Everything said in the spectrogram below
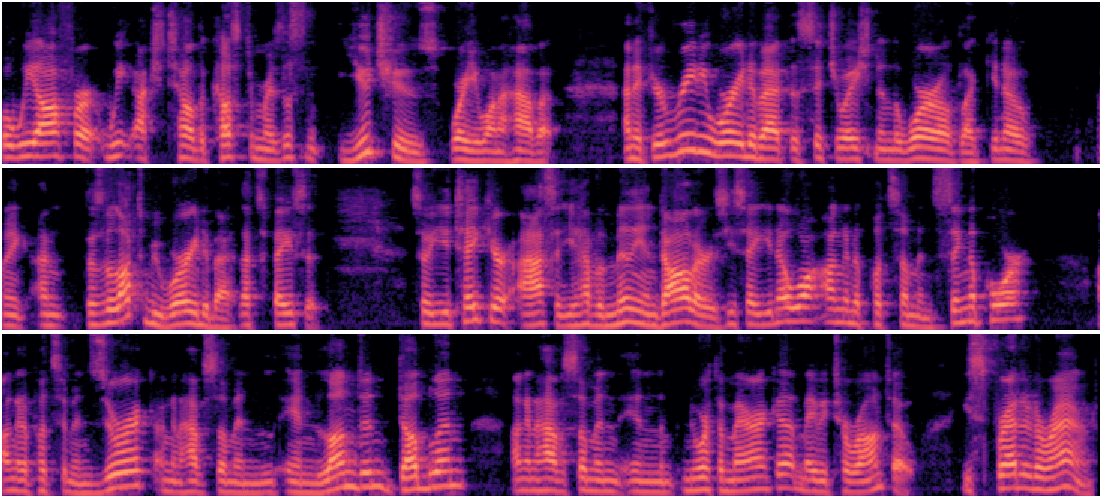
But we offer, we actually tell the customers, listen, you choose where you want to have it. And if you're really worried about the situation in the world, like you know, like, and there's a lot to be worried about. Let's face it. So you take your asset, you have a million dollars. You say, you know what? I'm going to put some in Singapore. I'm going to put some in Zurich. I'm going to have some in in London, Dublin. I'm going to have some in, in North America, maybe Toronto you spread it around.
